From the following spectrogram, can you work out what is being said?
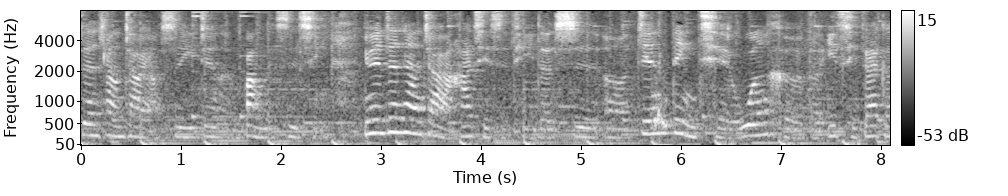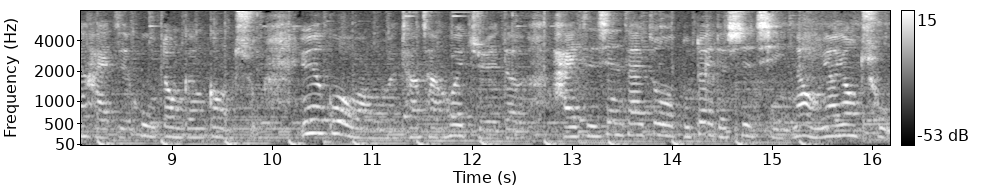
正向教养是一件很棒的事情，因为正向教养它其实提的是呃坚定且温和的一起在跟孩子互动跟共处。因为过往我们常常会觉得孩子现在做不对的事情，那我们要用处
